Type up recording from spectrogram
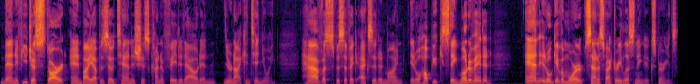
than if you just start and by episode 10 it's just kind of faded out and you're not continuing. Have a specific exit in mind. It'll help you stay motivated and it'll give a more satisfactory listening experience.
